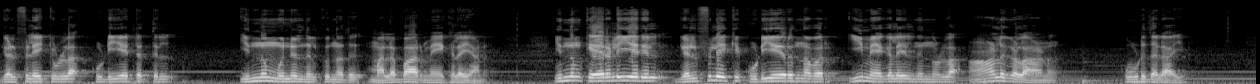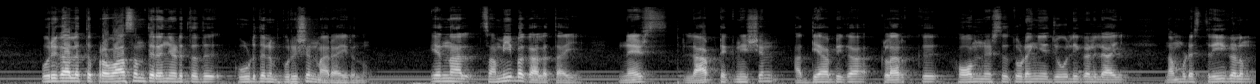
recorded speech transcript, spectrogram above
ഗൾഫിലേക്കുള്ള കുടിയേറ്റത്തിൽ ഇന്നും മുന്നിൽ നിൽക്കുന്നത് മലബാർ മേഖലയാണ്. ഇന്നും കേരളീയരിൽ ഗൾഫിലേക്ക് കുടിയേറുന്നവർ ഈ മേഖലയിൽ നിന്നുള്ള ആളുകളാണ് കൂടുതലായും. ഒരു കാലത്ത് പ്രവാസം തിരഞ്ഞെടുത്തത് കൂടുതലും പുരുഷന്മാരായിരുന്നു. എന്നാൽ സമീപകാലത്തായി നഴ്സ് ലാബ് ടെക്നീഷ്യൻ അധ്യാപിക ക്ലർക്ക് ഹോം നഴ്സ് തുടങ്ങിയ ജോലികളിലായി നമ്മുടെ സ്ത്രീകളും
